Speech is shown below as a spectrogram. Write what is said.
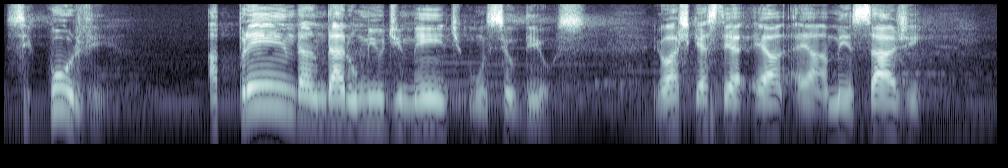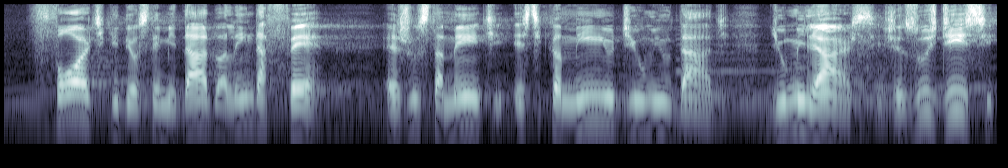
se curve, aprenda a andar humildemente com o seu Deus. Eu acho que esta é a, é a mensagem forte que Deus tem me dado, além da fé, é justamente este caminho de humildade, de humilhar-se. Jesus disse:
